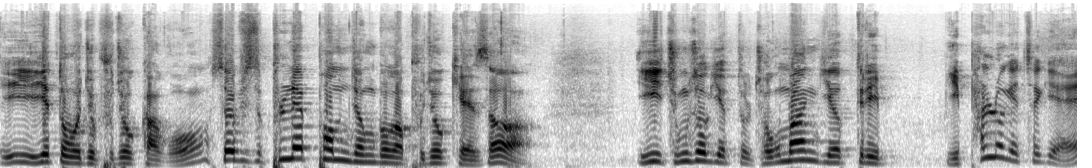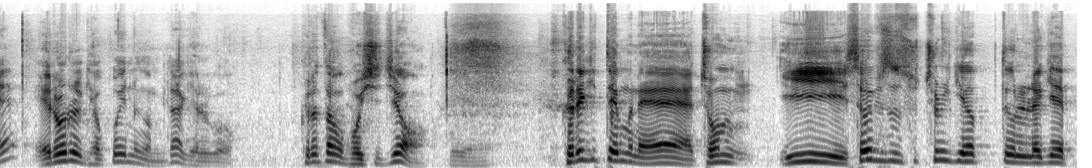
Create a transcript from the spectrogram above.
이- 이게 또 아주 부족하고 서비스 플랫폼 정보가 부족해서 이 중소기업들 조그만 기업들이 이 팔로 개척에 애로를 겪고 있는 겁니다 결국. 그렇다고 보시죠? 그렇기 때문에 좀 이 서비스 수출 기업들에게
